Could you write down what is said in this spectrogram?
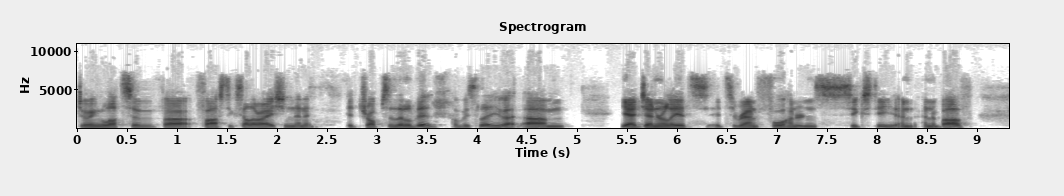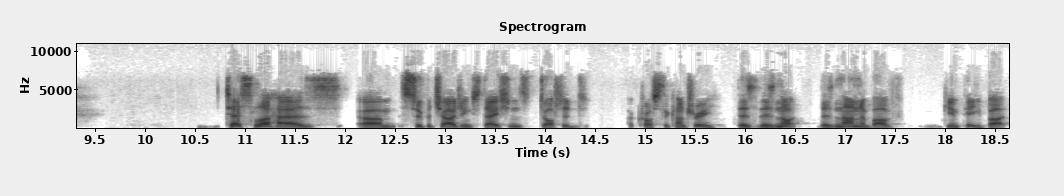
doing lots of uh, fast acceleration, then it, it drops a little bit, obviously. But um, yeah, generally it's it's around 460 and, and above. Tesla has um, supercharging stations dotted across the country. There's there's not there's none above Gympie, but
